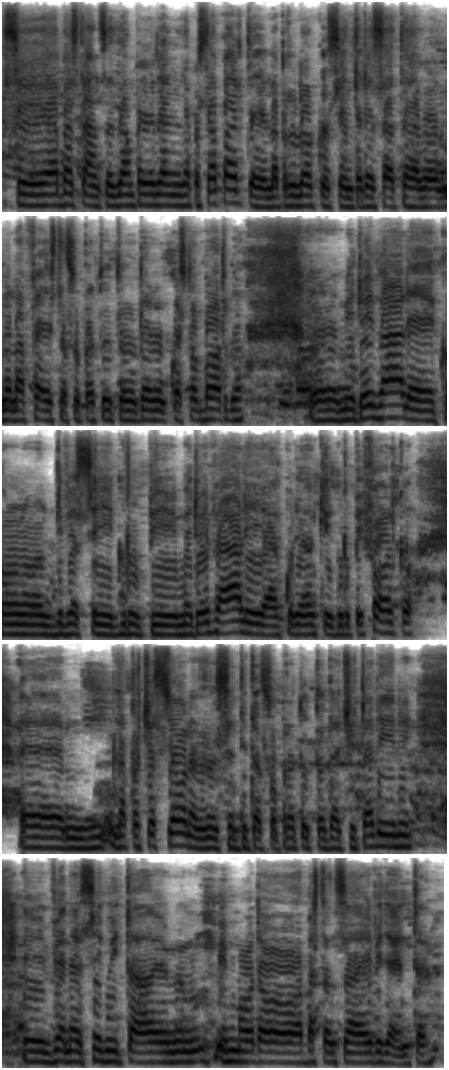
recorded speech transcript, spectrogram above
Sì, abbastanza, da un paio di anni da questa parte la Proloco si è interessata nella festa, soprattutto in questo borgo eh, medievale con diversi gruppi medievali, alcuni anche gruppi folk. Eh, la processione, sentita soprattutto dai cittadini, eh, viene seguita in, in modo abbastanza evidente.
